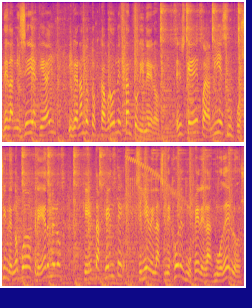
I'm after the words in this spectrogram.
de la miseria que hay y ganando estos cabrones tanto dinero? Es que para mí es imposible, no puedo creérmelo que esta gente se lleve las mejores mujeres, las modelos,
